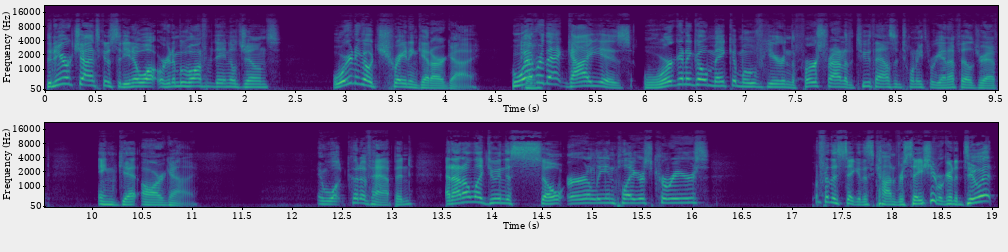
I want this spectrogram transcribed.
The New York Giants could have said, you know what, we're going to move on from Daniel Jones. We're going to go trade and get our guy. Whoever okay. that guy is, we're going to go make a move here in the first round of the 2023 NFL draft and get our guy. And what could have happened, and I don't like doing this so early in players' careers, but for the sake of this conversation, we're going to do it.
